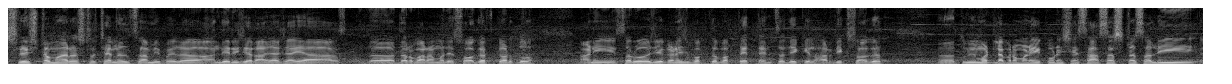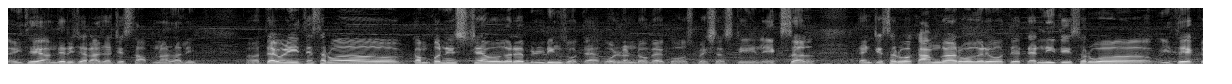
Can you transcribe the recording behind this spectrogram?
श्रेष्ठ महाराष्ट्र चॅनलचं आम्ही पहिलं अंधेरीच्या राजाच्या या द- दरबारामध्ये स्वागत करतो. आणि सर्व जे गणेश भक्त आहेत त्यांचं देखील हार्दिक स्वागत. तुम्ही म्हटल्याप्रमाणे एकोणीसशे सहासष्ट साली इथे अंधेरीच्या राजाची स्थापना झाली. त्यावेळी इथे सर्व कंपनीजच्या वगैरे बिल्डिंग्ज होत्या. Golden tobacco special steel Excel त्यांचे सर्व कामगार वगैरे होते. त्यांनी ते सर्व इथे एक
